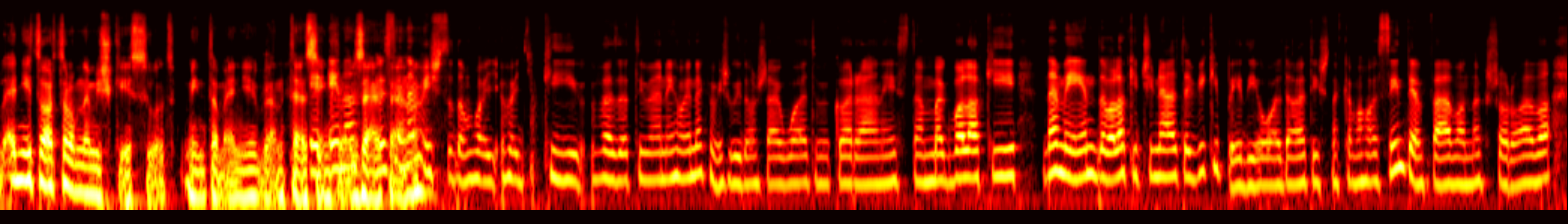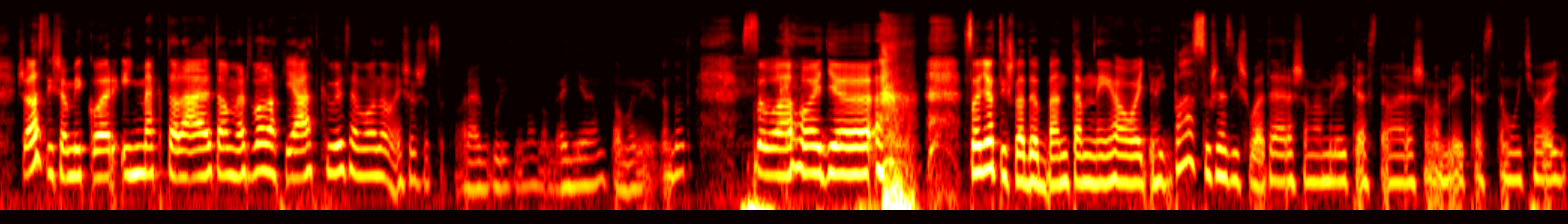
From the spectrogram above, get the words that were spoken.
ennyi tartalom nem is készült, mint amennyiben te Én, én azt nem is tudom, hogy, hogy ki vezeti menni, hogy nekem is újdonság volt, amikor ránéztem. Meg valaki, nem én, de valaki csinált egy Wikipédia oldalt is nekem, ahol szintén fel vannak sorolva. És azt is, amikor így megtaláltam, mert valaki átküldte, mondom, és azt szoktam ráguglizni magamra, egy ilyen, nem tudom, hogy mire gondolt. Szóval, hogy, szóval, hogy ott is ledöbbentem néha, hogy, hogy basszus, ez is volt, erre sem emlékeztem, erre sem emlékeztem, úgyhogy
